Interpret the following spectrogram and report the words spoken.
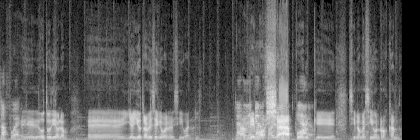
Ya fue. eh, otro día hablamos. Eh, y hay otras veces que, bueno, decís, bueno, La que hablemos resolver, ya claro. porque si no me sigo enroscando.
